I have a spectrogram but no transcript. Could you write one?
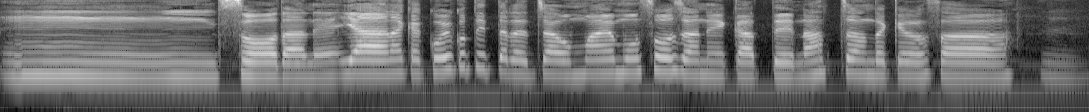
うーん、そうだね。いやーなんかこういうこと言ったら、じゃあお前もそうじゃねえかってなっちゃうんだけどさ。うん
